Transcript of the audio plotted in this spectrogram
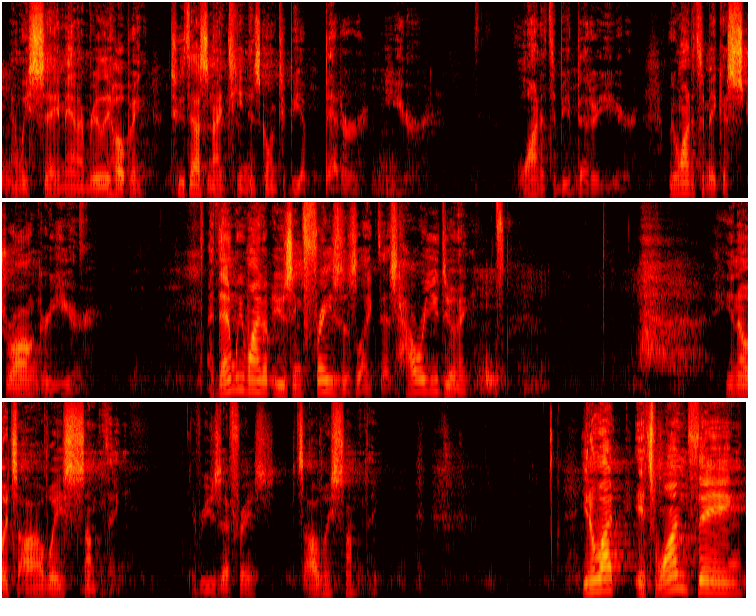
and we say, man, I'm really hoping 2019 is going to be a better year. Want it to be a better year. We want it to make a stronger year. And then we wind up using phrases like this How are you doing? You know, it's always something. Ever use that phrase? It's always something. You know what? It's one thing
